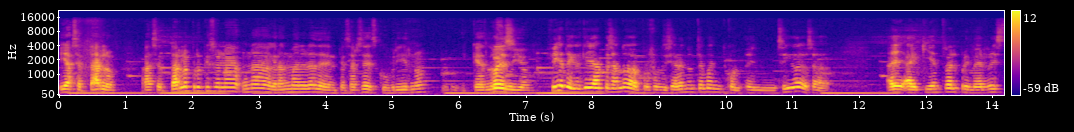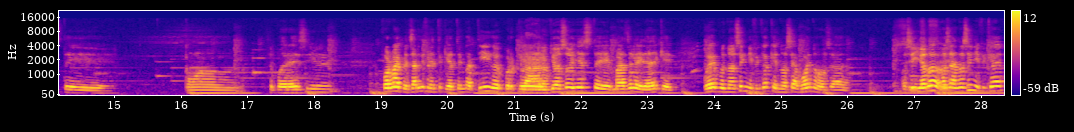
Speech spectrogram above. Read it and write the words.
y aceptarlo. Aceptarlo creo que es una, una gran manera de empezarse a descubrir, ¿no? Y qué es lo Pues, suyo. Fíjate que ya empezando a profundizar en un tema en, con- en sí, o sea, aquí entra el primer, este, como se podría decir, forma de pensar diferente que yo tengo a ti, güey, porque Claro. yo soy, este, más de la idea de que, güey, pues no significa que no sea bueno, o sea, o sea, yo no, sí. o sea, no significa,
